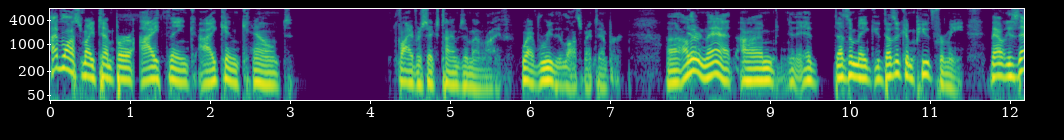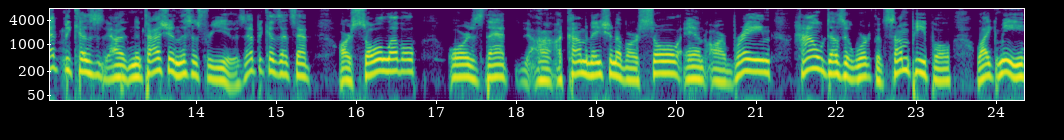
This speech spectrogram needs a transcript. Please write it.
I've lost my temper I think I can count five or six times in my life where I've really lost my temper. Uh, yeah. Other than that, I'm it, doesn't make it doesn't compute for me. Now, is that because uh, Natasha, and this is for you? Is that because that's at our soul level, or is that uh, a combination of our soul and our brain? How does it work that some people like me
